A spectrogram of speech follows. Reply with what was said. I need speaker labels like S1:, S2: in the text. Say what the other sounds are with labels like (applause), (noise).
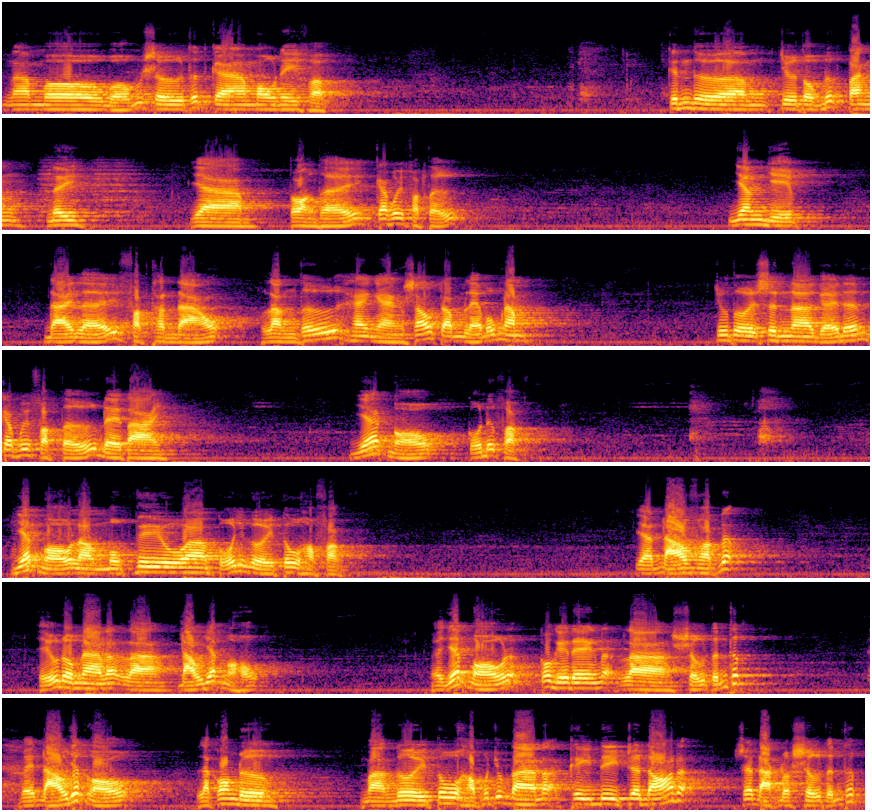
S1: Nam mô Bổn sư Thích Ca Mâu Ni Phật. Kính thưa chư tôn đức tăng, ni và toàn thể các quý Phật tử. Nhân dịp đại lễ Phật thành đạo lần thứ 2604 năm, chúng tôi xin à, gửi đến các quý Phật tử đề tài giác ngộ của Đức Phật. Giác ngộ là mục tiêu à, của những người tu học Phật. Và đạo Phật đó, hiểu nôm na đó là đạo giác ngộ. Và giác ngộ đó, có nghĩa đen đó là sự tỉnh thức. Về đạo giác ngộ là con đường mà người tu học của chúng ta đó, khi đi trên đó đó sẽ đạt được sự tỉnh thức.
